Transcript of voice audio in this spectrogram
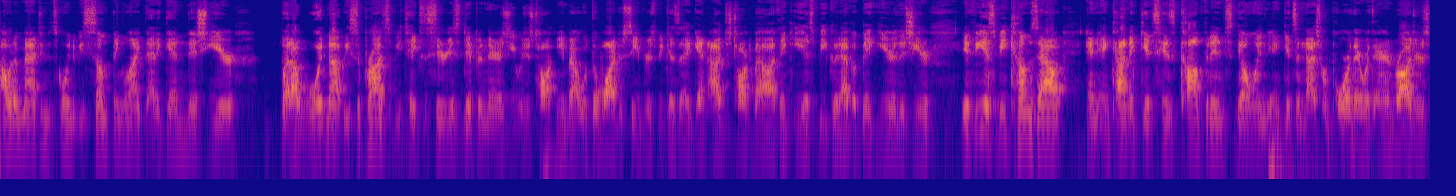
I would imagine it's going to be something like that again this year. but I would not be surprised if he takes a serious dip in there, as you were just talking about with the wide receivers. Because again, I just talked about how I think ESB could have a big year this year. If ESB comes out and, and kind of gets his confidence going and gets a nice rapport there with Aaron Rodgers,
